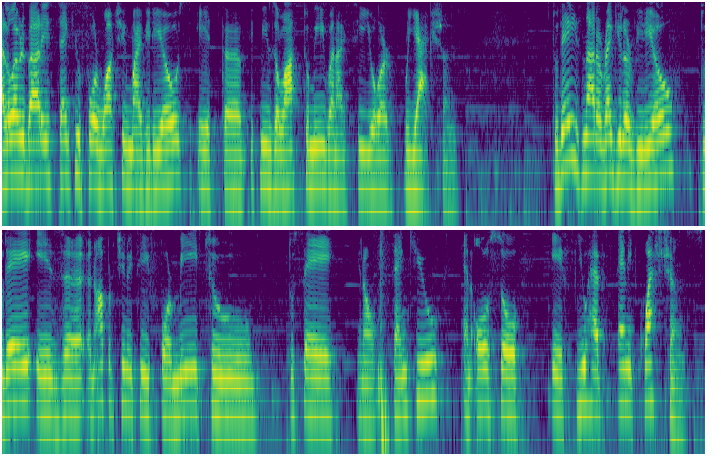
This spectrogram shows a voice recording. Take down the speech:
Hello everybody, thank you for watching my videos. It, uh, it means a lot to me when I see your reactions. Today is not a regular video. Today is uh, an opportunity for me to, to say, you know, thank you. And also, if you have any questions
